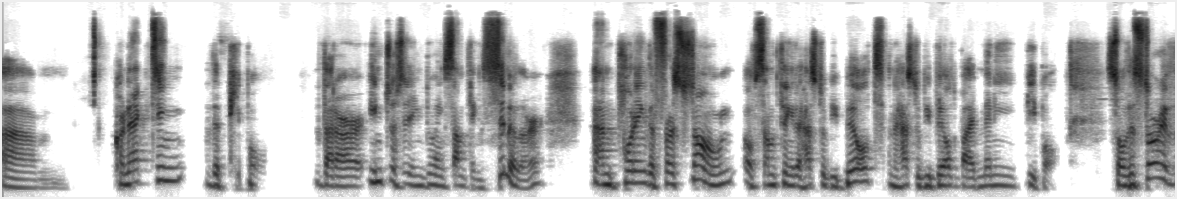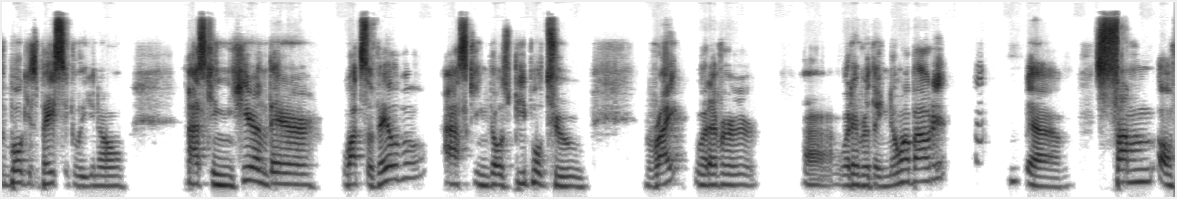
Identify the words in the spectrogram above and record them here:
um, connecting the people that are interested in doing something similar and putting the first stone of something that has to be built and has to be built by many people. So the story of the book is basically, you know, asking here and there what's available, asking those people to write whatever uh, whatever they know about it. Uh, some of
